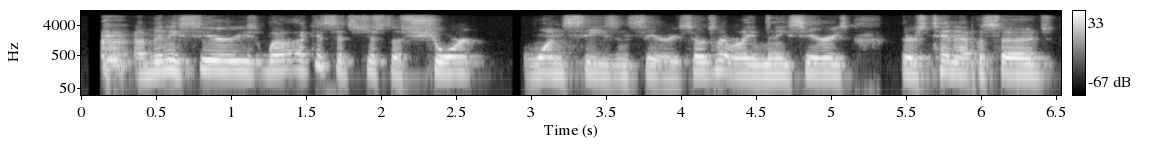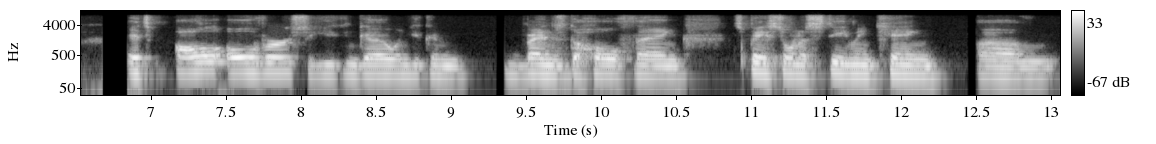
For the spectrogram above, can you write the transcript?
a mini series. Well, I guess it's just a short one season series, so it's not really a mini series. There's ten episodes. It's all over, so you can go and you can binge the whole thing. It's based on a Stephen King um,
